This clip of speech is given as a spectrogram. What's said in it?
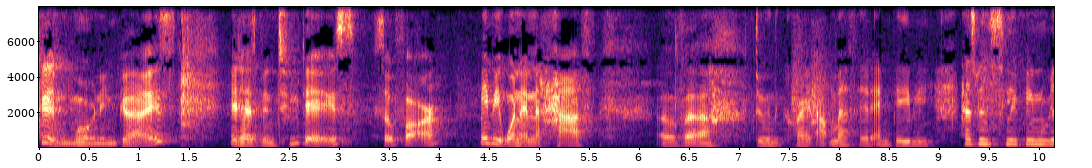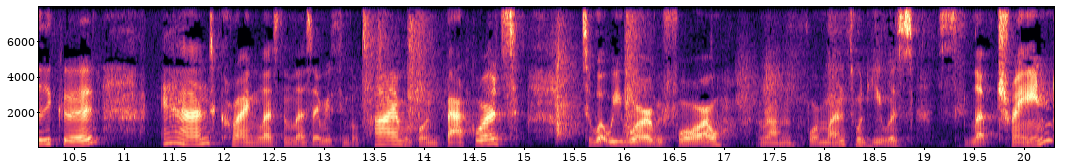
Good morning, guys. It has been two days so far, maybe one and a half of uh, doing the crying out method, and baby has been sleeping really good and crying less and less every single time. We're going backwards to what we were before, around four months when he was slept trained.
